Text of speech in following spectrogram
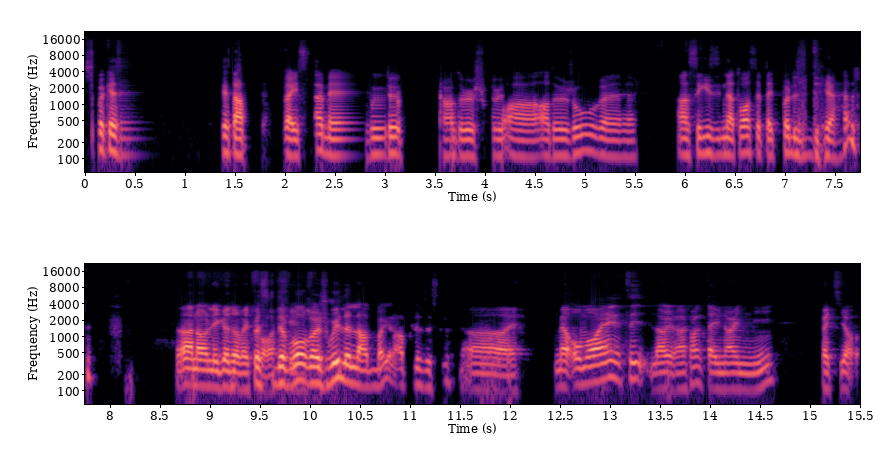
sais pas qu'est-ce que tu en ça, mais en deux, en, deux jours euh, en séries éliminatoires, c'est peut-être pas l'idéal. Ah non, les gars doivent être Parce qu'ils devront rejouer le lendemain en plus de ça. Ah ouais. Mais au moins, tu sais, leur rencontre est à une heure et demie. Fait qu'ils ont,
